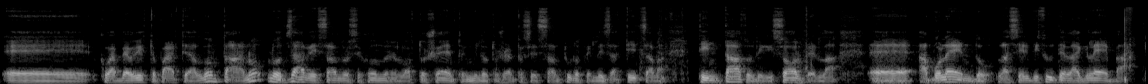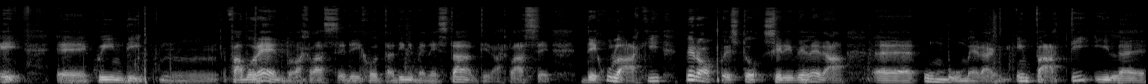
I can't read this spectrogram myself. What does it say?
eh, come abbiamo detto, parte da lontano. Lo zar Alessandro II nell'Ottocento, nel 1861 per l'esattezza, aveva tentato di risolverla eh, abolendo la servitù della gleba e eh, quindi mh, favorendo la classe dei contadini benestanti, la classe dei culachi, però questo si rivelerà eh, un boomerang. Infatti il,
